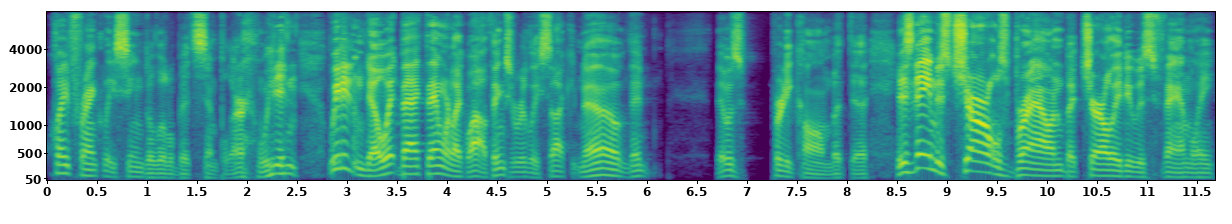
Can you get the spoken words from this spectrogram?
quite frankly seemed a little bit simpler. We didn't we didn't know it back then. We're like, wow, things really suck. No, that it was pretty calm. But uh, his name is Charles Brown, but Charlie to his family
